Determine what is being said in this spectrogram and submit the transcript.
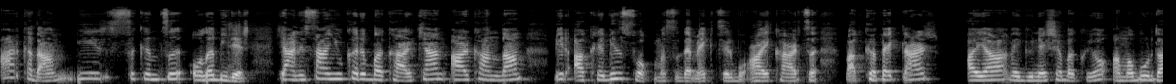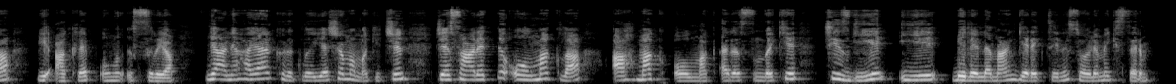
arkadan bir sıkıntı olabilir. Yani sen yukarı bakarken arkandan bir akrebin sokması demektir bu ay kartı. Bak köpekler aya ve güneşe bakıyor ama burada bir akrep onu ısırıyor. Yani hayal kırıklığı yaşamamak için cesaretli olmakla ahmak olmak arasındaki çizgiyi iyi belirlemen gerektiğini söylemek isterim.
